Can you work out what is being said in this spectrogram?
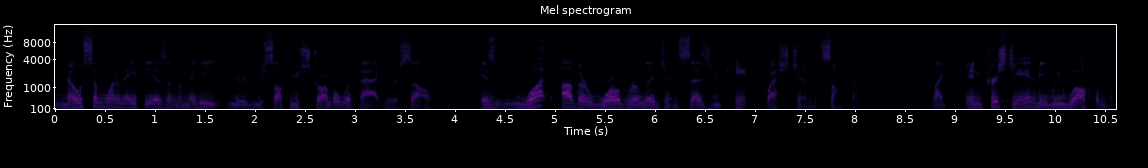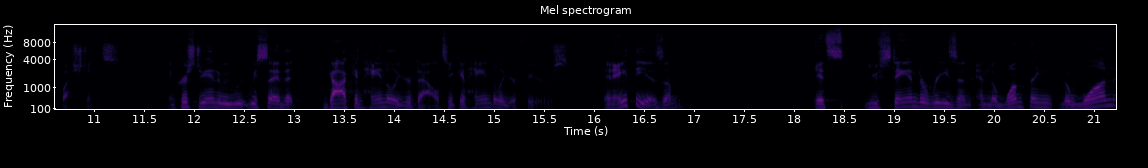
know someone in atheism, or maybe yourself, you struggle with that yourself, is what other world religion says you can't question something? Like in Christianity, we welcome the questions. In Christianity, we, we say that God can handle your doubts, He can handle your fears. In atheism, it's you stand to reason, and the one thing, the one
